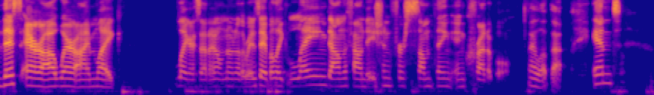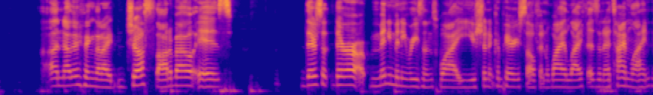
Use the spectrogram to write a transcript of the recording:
this era where I'm like like I said, I don't know another way to say it, but like laying down the foundation for something incredible. I love that. And another thing that I just thought about is there's a, there are many many reasons why you shouldn't compare yourself and why life isn't a timeline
